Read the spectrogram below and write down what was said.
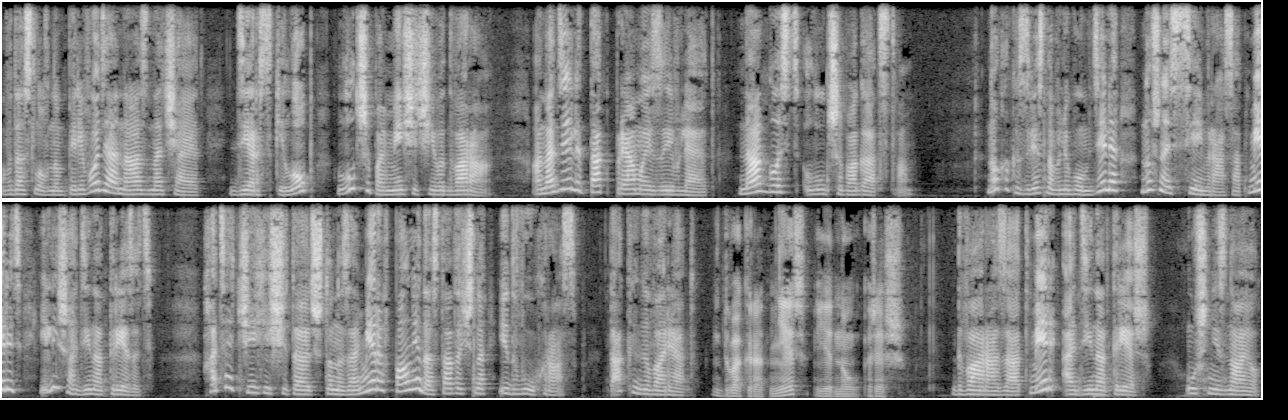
В дословном переводе она означает «дерзкий лоб лучше помещичьего двора», а на деле так прямо и заявляют «наглость лучше богатства». Но, как известно, в любом деле нужно семь раз отмерить и лишь один отрезать. Хотя чехи считают, что на замеры вполне достаточно и двух раз. Так и говорят. Dvakrát měř, jednou řeš. Два раза отмерь, один отрежь. Уж не знаю,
